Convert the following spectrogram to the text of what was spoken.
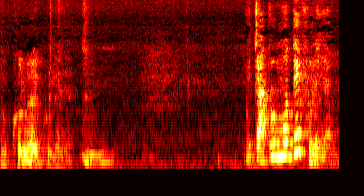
দুঃখ ফুলে যাচ্ছে এই চাটুর মধ্যেই ফুলে যাবে।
